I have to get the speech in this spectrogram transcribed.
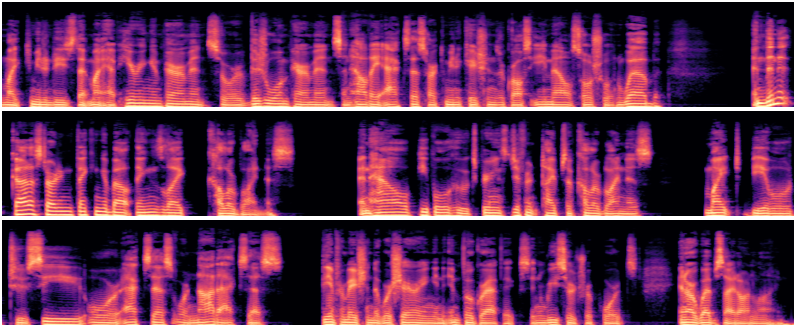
like communities that might have hearing impairments or visual impairments and how they access our communications across email, social, and web. And then it got us starting thinking about things like color blindness and how people who experience different types of color blindness might be able to see or access or not access the information that we're sharing in infographics and research reports in our website online.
